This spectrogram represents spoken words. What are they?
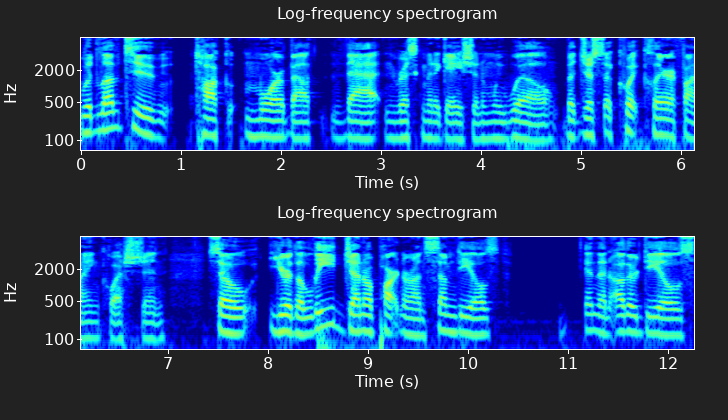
Would love to talk more about that and risk mitigation, and we will, but just a quick clarifying question. So you're the lead general partner on some deals, and then other deals,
